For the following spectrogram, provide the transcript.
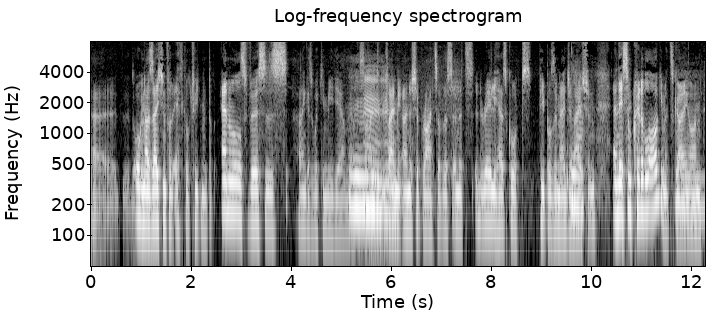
uh, Organization for the Ethical Treatment of Animals, versus I think it's Wikimedia on the other mm-hmm. side, mm-hmm. claiming ownership rights of this, and it's it really has caught people's imagination. And there's some credible arguments going on mm.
